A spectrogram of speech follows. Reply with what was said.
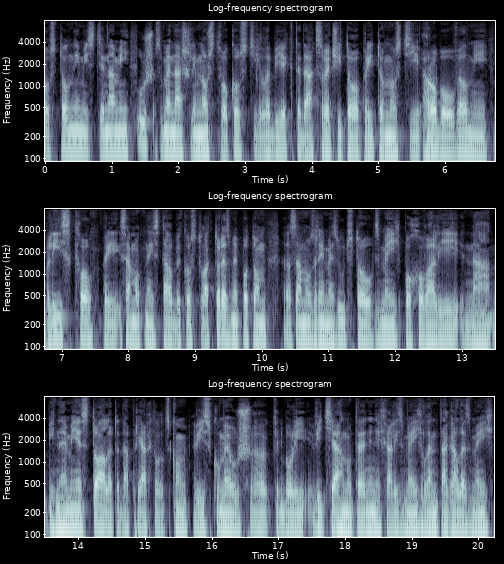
kostolnými stenami už sme našli množstvo kostí lebiek, teda svedčí to o prítomnosti hrobov veľmi blízko pri samotnej stavbe kostola, ktoré sme potom e, samozrejme z úctou sme ich pochovali na iné miesto, ale teda pri archeologickom výskume už e, keď boli vyťahnuté, nenechali sme ich len tak, ale sme ich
